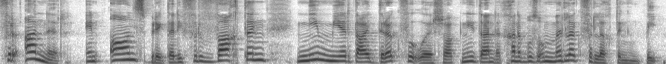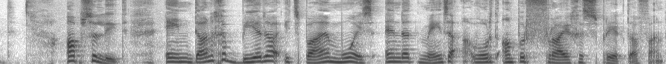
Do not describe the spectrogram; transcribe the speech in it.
verander en aanspreek dat die verwagting nie meer daai druk veroorsaak nie, dan gaan dit ons onmiddellik verligting bied. Absoluut. En dan gebeur daar iets baie moois in dat mense word amper vrygespreek daarvan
